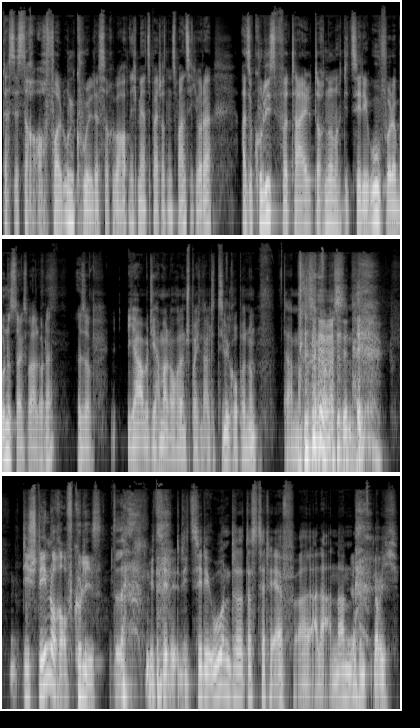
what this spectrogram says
das ist doch auch voll uncool. Das ist doch überhaupt nicht mehr 2020, oder? Also Kulis verteilt doch nur noch die CDU vor der Bundestagswahl, oder? Also. Ja, aber die haben halt auch eine entsprechend alte Zielgruppe, ne? Da macht das einfach Sinn. Die stehen noch auf Kulis. Die, die CDU und das ZDF. Äh, alle anderen sind, glaube ich.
